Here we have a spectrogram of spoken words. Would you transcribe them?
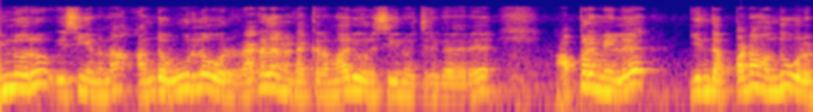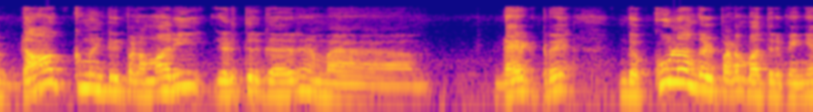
இன்னொரு விஷயம் என்னன்னா அந்த ஊர்ல ஒரு ரகலை நடக்கிற மாதிரி ஒரு சீன் வச்சிருக்காரு அப்புறமேலு இந்த படம் வந்து ஒரு டாக்குமெண்ட்ரி படம் மாதிரி எடுத்திருக்காரு நம்ம டைரக்டர் இந்த கூழாங்கல் படம் பார்த்திருப்பீங்க.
